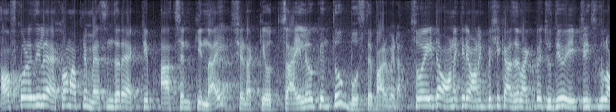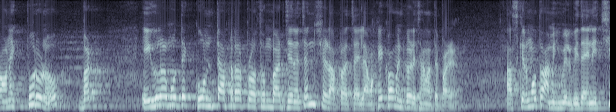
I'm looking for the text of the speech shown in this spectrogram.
অফ করে দিলে এখন আপনি মেসেঞ্জারে অ্যাক্টিভ আছেন কি নাই, সেটা কেউ চাইলেও কিন্তু বুঝতে পারবে না। সো এইটা অনেকেরই অনেক বেশি কাজে লাগবে, যদিও এই ট্রিক্সগুলো অনেক পুরনো বাট এইগুলোর মধ্যে কোনটা আপনারা প্রথমবার জেনেছেন, সেটা আপনারা চাইলে আমাকে কমেন্ট করে জানাতে পারেন। আজকের মতো আমি হিমেল বিদায় নিচ্ছি,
